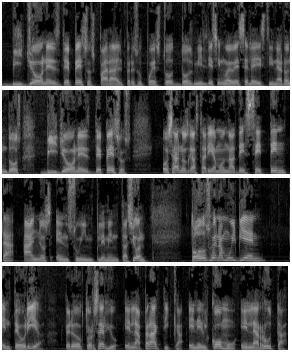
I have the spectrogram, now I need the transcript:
billones de pesos. Para el presupuesto 2019 se le destinaron 2 billones de pesos. O sea, nos gastaríamos más de 70 años en su implementación. Todo suena muy bien en teoría, pero doctor Sergio, en la práctica, en el cómo, en la ruta,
